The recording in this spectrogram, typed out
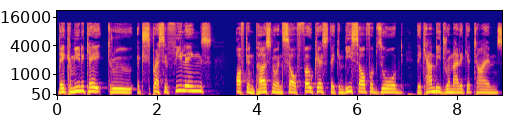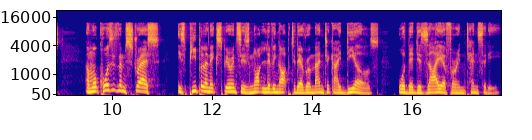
They communicate through expressive feelings, often personal and self focused. They can be self absorbed. They can be dramatic at times. And what causes them stress is people and experiences not living up to their romantic ideals or their desire for intensity.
